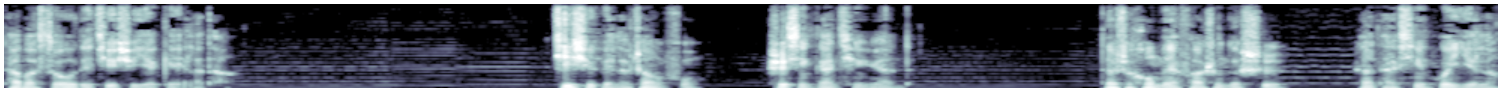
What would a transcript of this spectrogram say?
她把所有的积蓄也给了他。积蓄给了丈夫，是心甘情愿的。但是后面发生的事。”让他心灰意冷，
